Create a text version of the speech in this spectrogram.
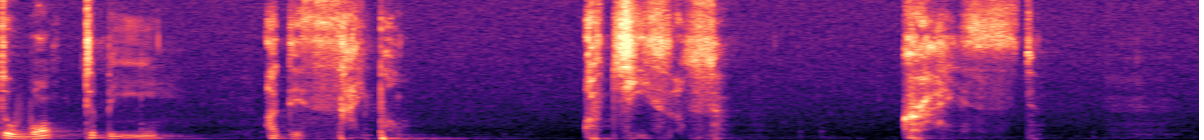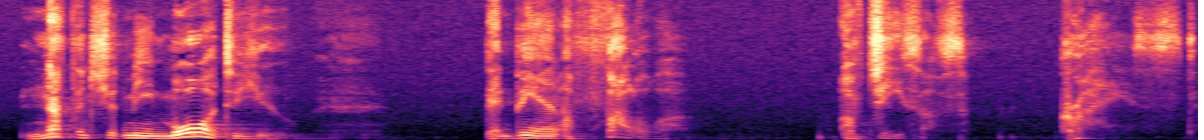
to want to be a disciple of Jesus Christ. Nothing should mean more to you than being a follower of Jesus Christ.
